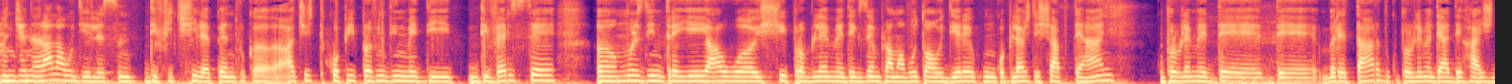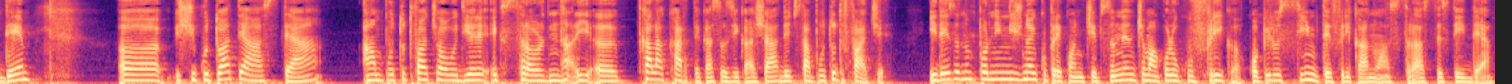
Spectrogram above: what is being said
în general, audierile sunt dificile pentru că acești copii provin din medii diverse, uh, mulți dintre ei au uh, și probleme, de exemplu, am avut o audiere cu un copilaj de șapte ani, cu probleme de, de retard, cu probleme de ADHD uh, și cu toate astea am putut face o audiere extraordinară, uh, ca la carte, ca să zic așa, deci s-a putut face. Ideea să nu pornim nici noi cu preconcepții, să nu ne ducem acolo cu frică. Copilul simte frica noastră, asta este ideea.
